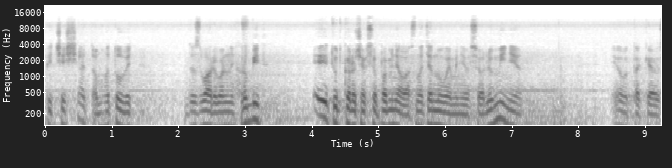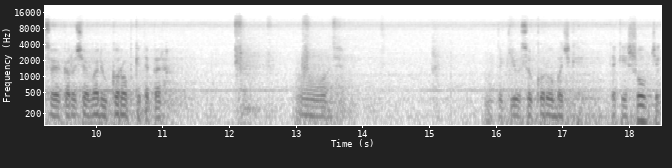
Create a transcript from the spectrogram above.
підчищати, там готувати до зварювальних робіт. І тут, коротше, все помінялось. Натягнули мені все алюмінію. І от таке ось я, коротше, варю коробки тепер. От. Ось такі ось коробочки. Такий шовчик.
